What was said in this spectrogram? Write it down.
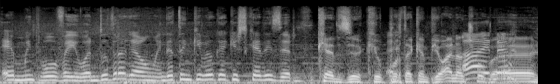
é muito boa. Vem o ano do dragão, ainda tenho que ver o que é que isto quer dizer. Quer dizer que o Porto é campeão. Ah, não, Ai, desculpa. não. eh,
